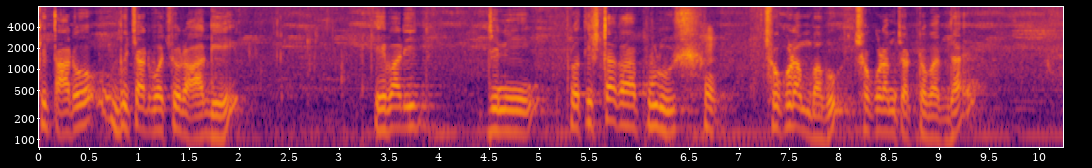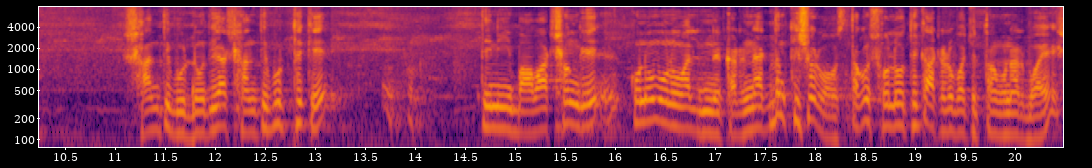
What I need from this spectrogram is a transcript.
কি তারও দু চার বছর আগে এবারই যিনি প্রতিষ্ঠাতা পুরুষ ছকুরাম বাবু ছকুরাম চট্টোপাধ্যায় শান্তিপুর নদিয়ার শান্তিপুর থেকে তিনি বাবার সঙ্গে কোনো মনোমালিন্যের কারণে একদম কিশোর অবস্থা। তখন ষোলো থেকে আঠেরো বছর তখন ওনার বয়স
